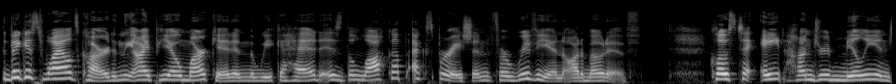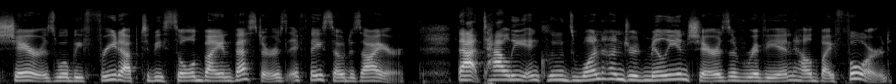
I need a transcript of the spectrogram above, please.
The biggest wildcard in the IPO market in the week ahead is the lockup expiration for Rivian Automotive. Close to 800 million shares will be freed up to be sold by investors if they so desire. That tally includes 100 million shares of Rivian held by Ford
